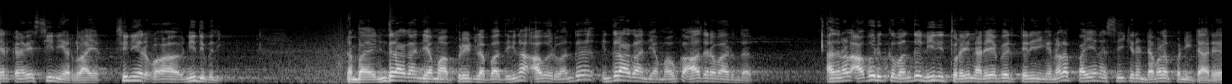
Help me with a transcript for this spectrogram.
ஏற்கனவே சீனியர் லாயர் சீனியர் நீதிபதி. நம்ம இந்திரா காந்தி அம்மா பீரியடில் பார்த்தீங்கன்னா அவர் வந்து இந்திரா காந்தி அம்மாவுக்கு ஆதரவாக இருந்தார். அதனால் அவருக்கு வந்து நீதித்துறையில் நிறைய பேர் தெரியுங்கிறனால பையனை சீக்கிரம் டெவலப் பண்ணிட்டாரு.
